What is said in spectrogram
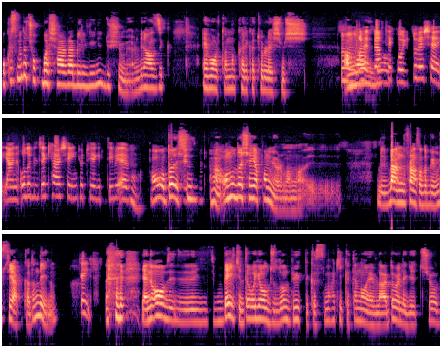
O kısmı da çok başarabildiğini düşünmüyorum. Birazcık ev ortamı karikatürleşmiş. Hı, Ama evet biraz o... tek boyutlu ve şey yani olabilecek her şeyin kötüye gittiği bir ev. Hı. O da şimdi, ha, onu da şey yapamıyorum ama ben Fransa'da büyümüş siyah bir kadın değilim. Değil. yani o belki de o yolculuğun büyük bir kısmı hakikaten o evlerde öyle geçiyor.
